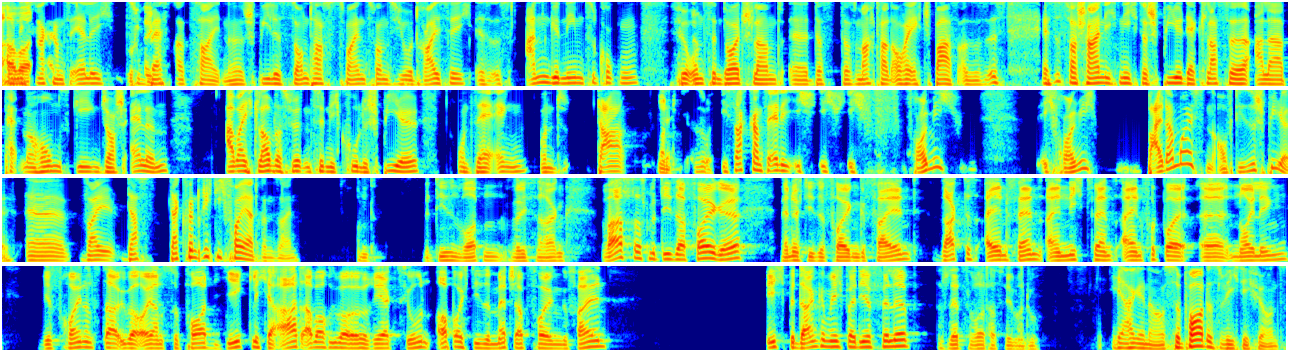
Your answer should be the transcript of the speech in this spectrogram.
Aber ich sage ganz ehrlich, zu bester Zeit. Ne? Das Spiel ist sonntags 22.30 Uhr. Es ist angenehm zu gucken für ja. uns in Deutschland. Äh, das, das macht halt auch echt Spaß. Also es ist, es ist wahrscheinlich nicht das Spiel der Klasse aller Pat Mahomes gegen Josh Allen. Aber ich glaube, das wird ein ziemlich cooles Spiel und sehr eng. Und da, und, also ich sage ganz ehrlich, ich, ich, ich freue mich, ich freue mich bald am meisten auf dieses Spiel. Äh, weil das, da könnte richtig Feuer drin sein. Und mit diesen Worten würde ich sagen, war es das mit dieser Folge. Wenn euch diese Folgen gefallen, sagt es allen Fans, allen Nicht-Fans, allen Football-Neulingen. Wir freuen uns da über euren Support jeglicher Art, aber auch über eure Reaktion, ob euch diese Matchup-Folgen gefallen. Ich bedanke mich bei dir, Philipp. Das letzte Wort hast wie immer du. Ja, genau. Support ist wichtig für uns.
